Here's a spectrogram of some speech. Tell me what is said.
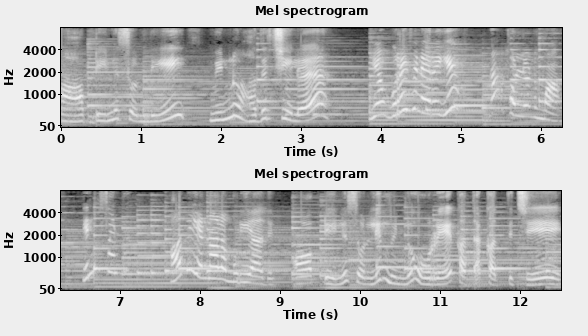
அப்படின்னு சொல்லி மின்னும் அதிர்ச்சியில என் உறவினரையே நான் கொல்லணுமா? என்ன சொல்ற அது என்னால முடியாது. அப்படின்னு சொல்லி மின்னும் ஒரே கத்த கத்துச்சு.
